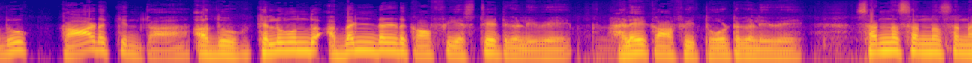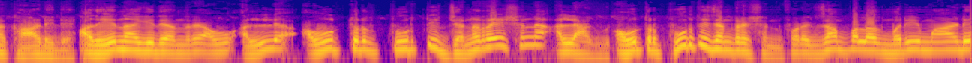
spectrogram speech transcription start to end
ಅದು ಕಾಡಕ್ಕಿಂತ ಅದು ಕೆಲವೊಂದು ಅಬೆಂಡೆಡ್ ಕಾಫಿ ಎಸ್ಟೇಟ್ಗಳಿವೆ ಹಳೆ ಕಾಫಿ ತೋಟಗಳಿವೆ, ಸಣ್ಣ ಸಣ್ಣ ಸಣ್ಣ ಕಾಡಿದೆ. ಅದೇನಾಗಿದೆ ಅಂದರೆ ಅವು ಅಲ್ಲೇ ಅವತ್ರ ಪೂರ್ತಿ ಜನರೇಷನ್ ಅಲ್ಲೇ ಆಗ್ಬೇಕು ಅವತ್ರ ಪೂರ್ತಿ ಜನರೇಷನ್ ಫಾರ್ ಎಕ್ಸಾಂಪಲ್ ಅದು ಮರಿ ಮಾಡಿ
